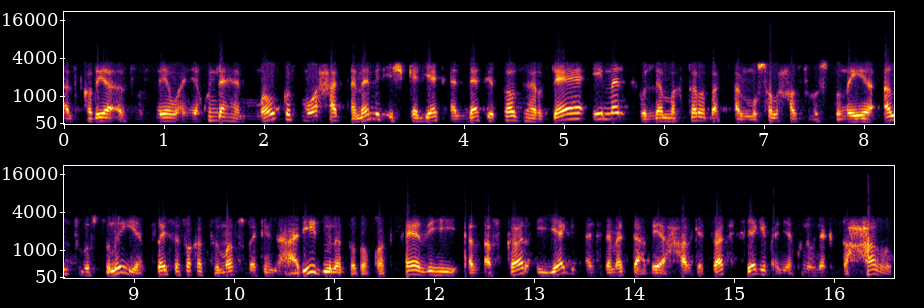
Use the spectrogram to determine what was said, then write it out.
القضية الفلسطينية وأن يكون لها موقف موحد أمام الإشكاليات التي تظهر دائما كلما اقتربت المصالحه الفلسطينية الفلسطينية ليس فقط في مصر لكن العديد من الطبقات هذه الأفكار يجب أن تتمتع بها حركة فتح. يجب أن يكون هناك تحرك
